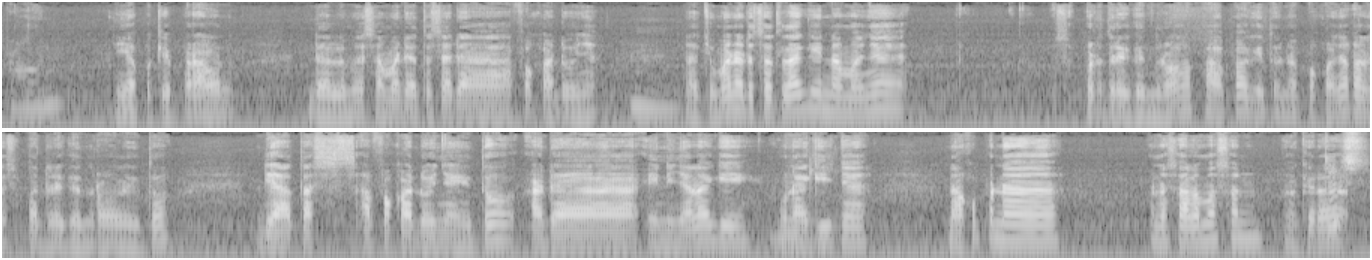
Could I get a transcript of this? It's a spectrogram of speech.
brown Iya pakai prawn. Dalamnya sama di atasnya ada avokadonya. Hmm. nah cuman ada satu lagi namanya super dragon roll apa apa gitu. Nah pokoknya kalau super dragon roll itu di atas avokadonya itu ada ininya lagi unaginya. Nah aku pernah pernah salah mesen. Akhirnya Terus?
